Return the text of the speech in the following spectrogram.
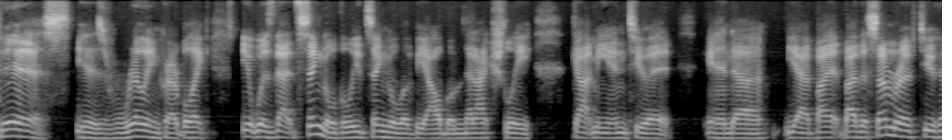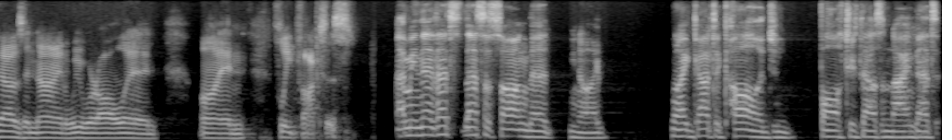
this is really incredible. Like it was that single the lead single of the album that actually got me into it and uh, yeah, by by the summer of 2009, we were all in on Fleet Foxes. I mean, that, that's that's a song that you know, I when I got to college in fall of 2009, that's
